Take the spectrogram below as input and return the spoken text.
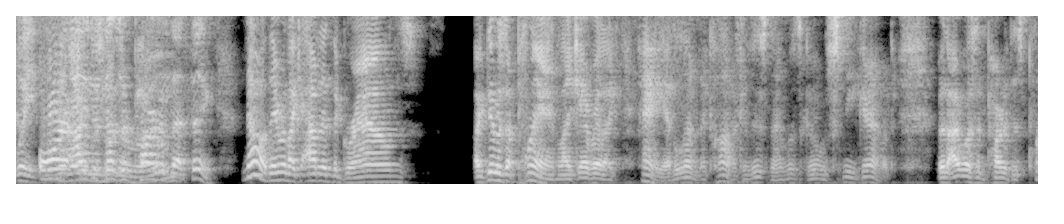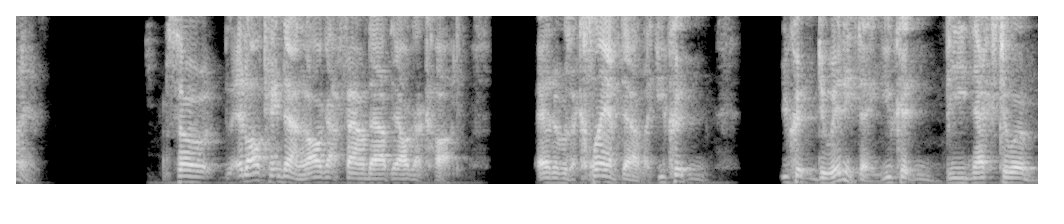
Wait, or i just wasn't part of that thing. No they were like out in the grounds. Like there was a plan like every like hey at 11 o'clock at this night let's go sneak out. But i wasn't part of this plan so it all came down. It all got found out. They all got caught. And it was a clamp down. Like you couldn't you couldn't do anything. You couldn't be next to a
